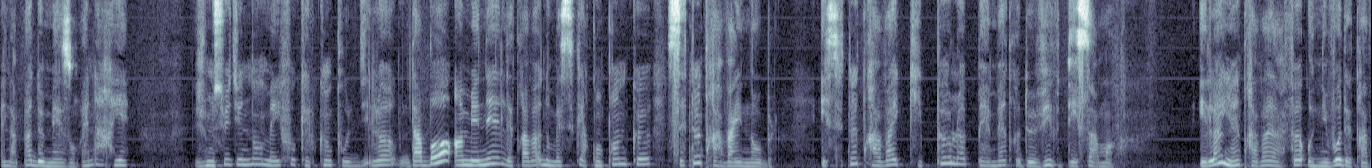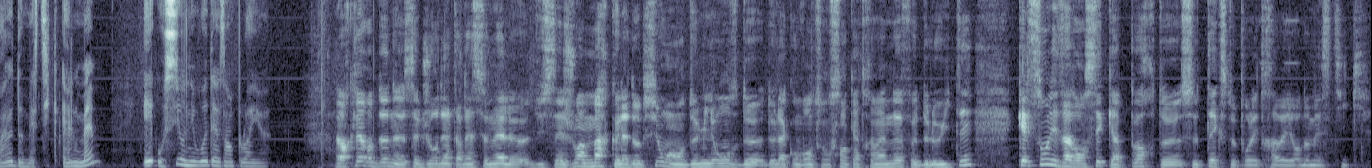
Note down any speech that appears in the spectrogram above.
Elle n'a pas de maison, elle n'a rien. Je me suis dit non, mais il faut quelqu'un pour dire. D'abord, emmener les travailleurs domestiques à comprendre que c'est un travail noble. Et c'est un travail qui peut leur permettre de vivre décemment. Et là, il y a un travail à faire au niveau des travailleurs domestiques elles-mêmes et aussi au niveau des employeurs. Alors Claire Obden, cette journée internationale du 16 juin marque l'adoption en 2011 de, de, la Convention 189 de l'OIT. Quelles sont les avancées qu'apporte ce texte pour les travailleurs domestiques?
